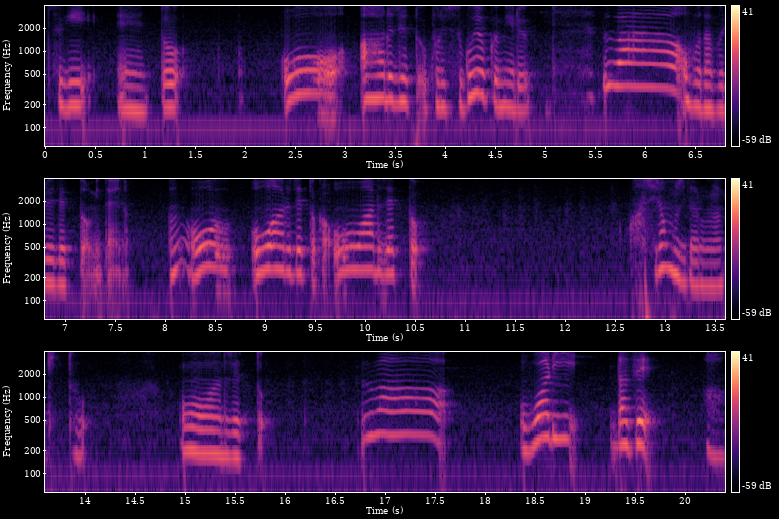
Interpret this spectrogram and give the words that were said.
次えっ、ー、と ORZ これすごいよく見る。うわー OWZ みたいな。うん？ORZ か。ORZ 頭文字だろうなきっと。ORZ うわ終わりだぜ。あ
